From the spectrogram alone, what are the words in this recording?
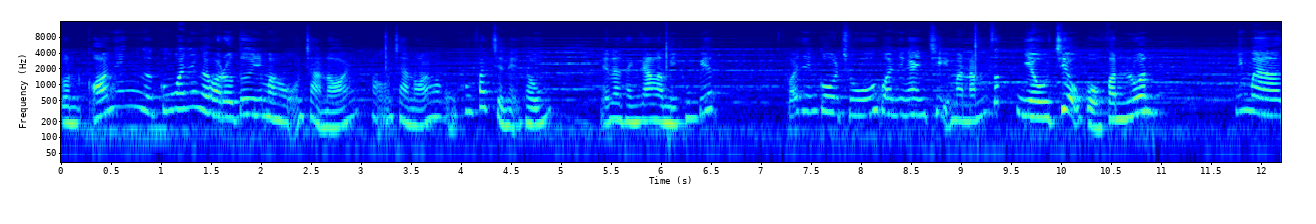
Còn có những người cũng có những người họ đầu tư nhưng mà họ cũng chả nói họ cũng chả nói họ cũng không phát triển hệ thống. Nên là thành ra là mình không biết. Có những cô chú có những anh chị mà nắm rất nhiều triệu cổ phần luôn. Nhưng mà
